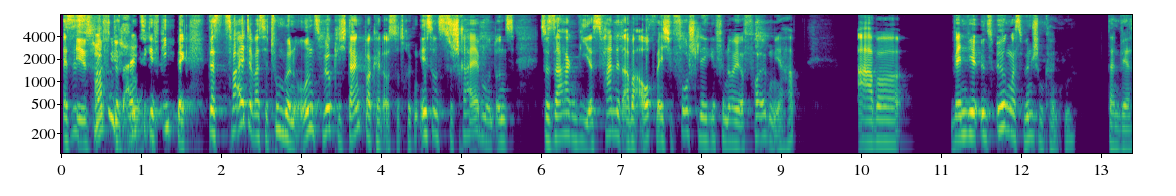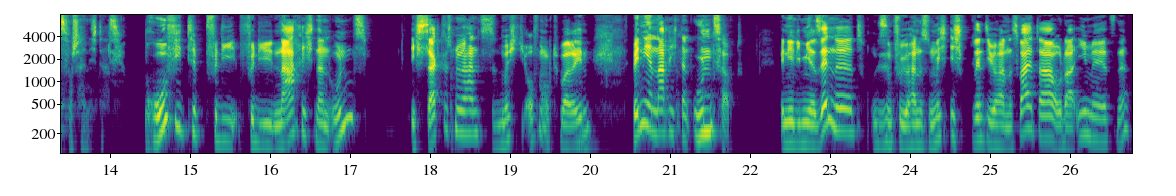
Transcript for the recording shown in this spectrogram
Es ist, ist oft das so. einzige Feedback. Das zweite, was wir tun können, uns wirklich Dankbarkeit auszudrücken, ist uns zu schreiben und uns zu sagen, wie ihr es fandet, aber auch welche Vorschläge für neue Folgen ihr habt. Aber wenn wir uns irgendwas wünschen könnten, dann wäre es wahrscheinlich das. Profi-Tipp für die, für die Nachrichten an uns. Ich sage das nur, Hans, das möchte ich offen auch drüber reden. Wenn ihr Nachrichten an uns habt, wenn ihr die mir sendet, und die sind für Johannes und mich, ich sende die Johannes weiter oder E-Mails, ne?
